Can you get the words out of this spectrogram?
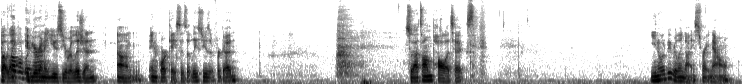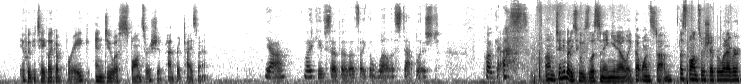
But like, Probably if you're going to use your religion um, in court cases, at least use it for good. So that's on politics. You know, it'd be really nice right now if we could take like a break and do a sponsorship advertisement. Yeah, like you've said though, that's like a well established podcast. Um, to anybody who's listening, you know, like that wants um, a sponsorship or whatever.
